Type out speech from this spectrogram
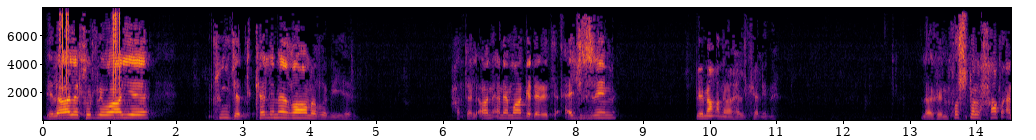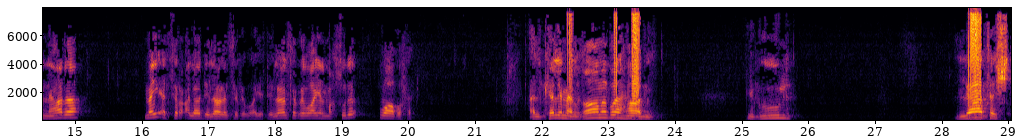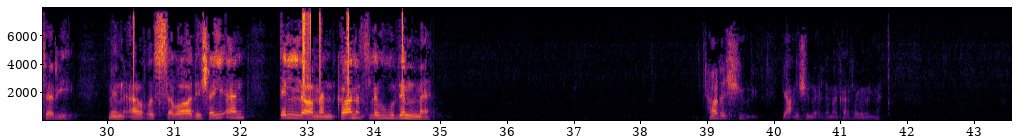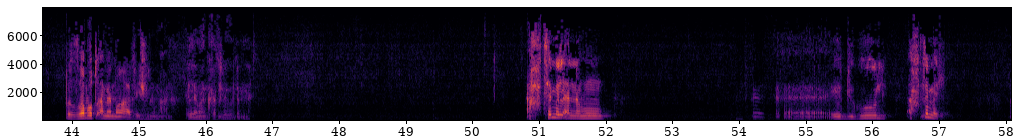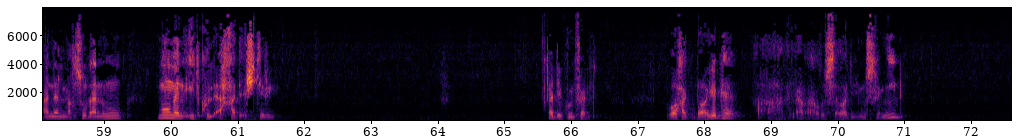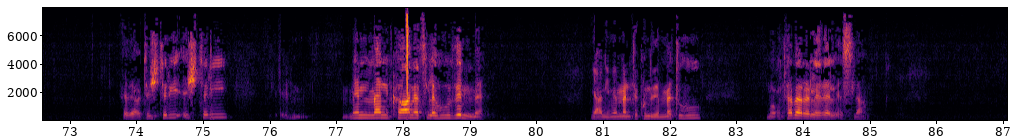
دلالة الرواية توجد كلمة غامضة بها حتى الآن أنا ما قدرت أجزم بمعنى هالكلمة. لكن حسن الحظ أن هذا ما يأثر على دلالة الرواية. دلالة الرواية المقصودة واضحة. الكلمة الغامضة هذه. يقول لا تشتري من أرض السواد شيئا إلا من كانت له ذمة. هذا الشيء يعني شنو إلا ما كانت له ذمة؟ بالضبط أنا ما أدري شنو معنى إلا من كانت له ذمة. أحتمل أنه آه، يقول أحتمل أن المقصود أنه مو من إيد كل أحد اشتري. قد يكون فرد واحد بايقها هذا الأرض السواد المسلمين إذا تشتري اشتري ممن كانت له ذمة. يعني ممن تكون ذمته معتبرة لدى الإسلام.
